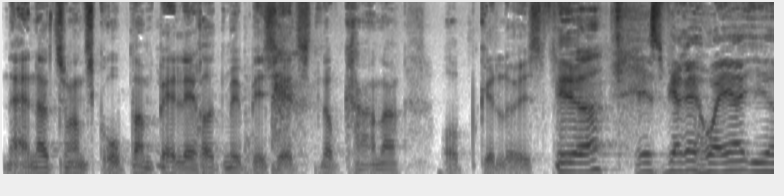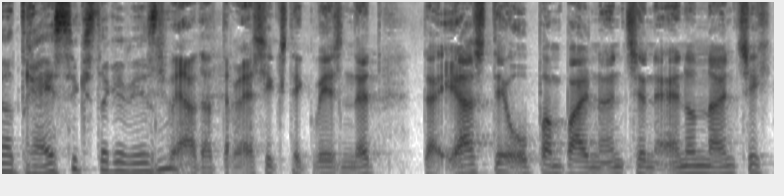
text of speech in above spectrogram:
29 Opernbälle, hat mir bis jetzt noch keiner abgelöst. Ja. Es wäre heuer Ihr 30. gewesen. wäre der 30. gewesen, nicht? Der erste Opernball 1991,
